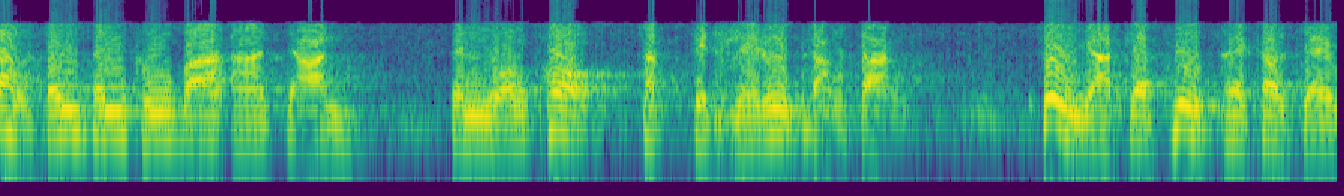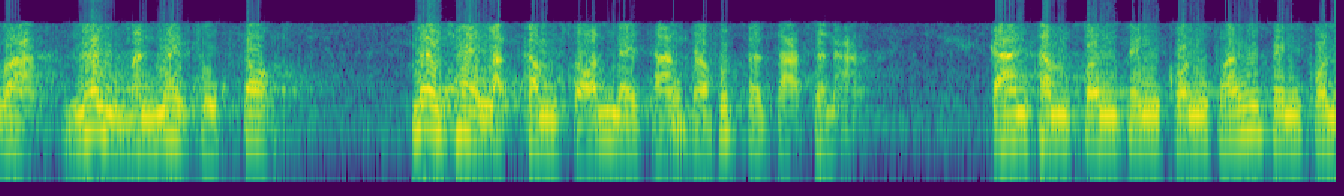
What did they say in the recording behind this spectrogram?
ตั้งตนเป็นครูบาอาจารย์ เป็นหลวงพ่อศักดิ์สิทธิ์ในรูปต่างๆ ซึ่งอยากจะพูดให้เข้าใจว่านั่นมันไม่ถูกต้อง ไม่ใช่หลักคำสอนในทางพระพุทธศาสนา การทำตนเป็นคนครั้งเป็นคน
